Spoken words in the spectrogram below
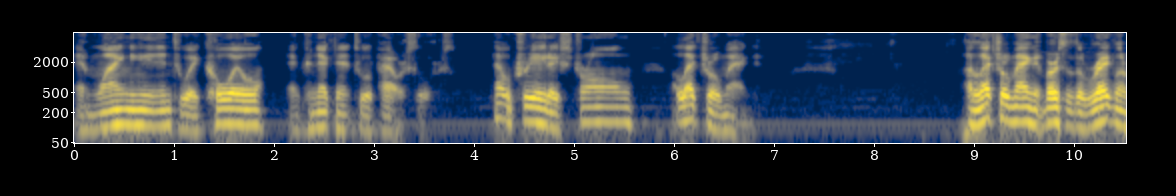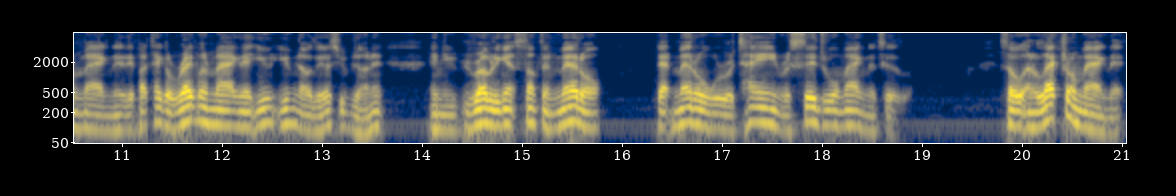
and winding it into a coil and connecting it to a power source. That will create a strong electromagnet electromagnet versus a regular magnet. If I take a regular magnet, you you know this, you've done it, and you, rub it against something metal, that metal will retain residual magnetism. So an electromagnet,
